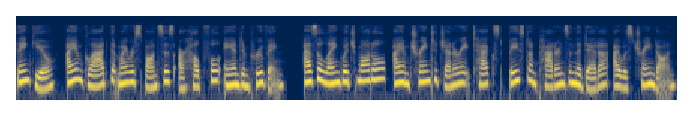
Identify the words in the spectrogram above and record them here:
Thank you. I am glad that my responses are helpful and improving. As a language model, I am trained to generate text based on patterns in the data I was trained on,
